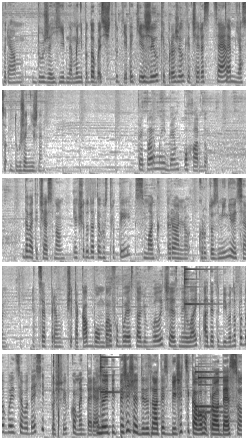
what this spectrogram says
прям дуже гідне. Мені подобається, що тут є такі жилки, прожилки. Через це це м'ясо дуже ніжне. Тепер ми йдемо по харду. Давайте чесно, якщо додати гостроти, смак реально круто змінюється. І це прям взагалі така бомба. Тому я ставлю величезний лайк. А де тобі воно подобається в Одесі? Пиши в коментарях. Ну і підпиши, щоб дізнаватись більше цікавого про Одесу.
